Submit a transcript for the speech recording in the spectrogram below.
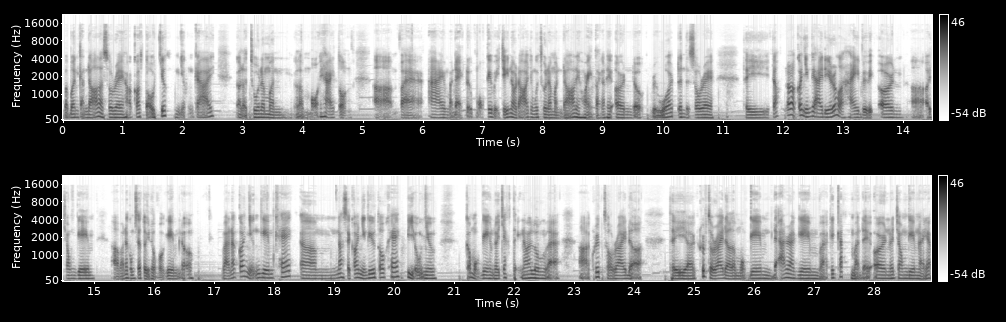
Và bên cạnh đó là Sore họ có tổ chức những cái gọi là tournament gọi là mỗi hai tuần uh, và ai mà đạt được một cái vị trí nào đó trong cái tournament đó thì hoàn toàn có thể earn được reward đến từ Sore. Thì đó nó là có những cái idea rất là hay về việc earn uh, ở trong game uh, và nó cũng sẽ tùy thuộc vào game nữa. Và nó có những game khác um, nó sẽ có những cái yếu tố khác. Ví dụ như có một game nữa chắc tiện nói luôn là uh, Crypto Rider. Thì uh, Crypto Rider là một game đã ra game và cái cách mà để earn ở trong game này á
